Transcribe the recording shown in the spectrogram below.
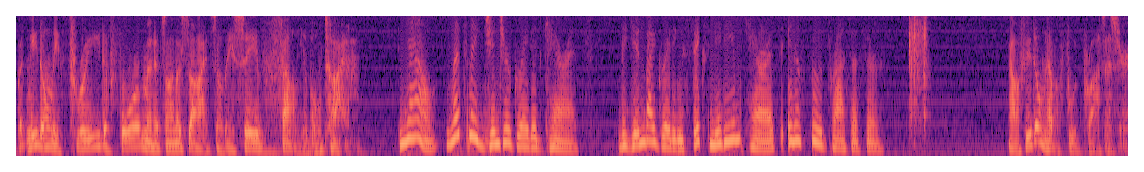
but need only 3 to 4 minutes on a side, so they save valuable time. Now, let's make ginger grated carrots. Begin by grating six medium carrots in a food processor. Now, if you don't have a food processor,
